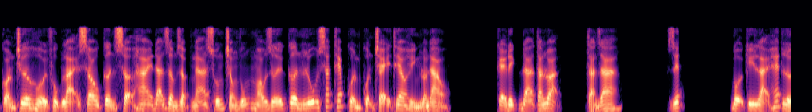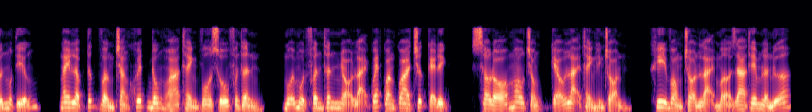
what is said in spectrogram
còn chưa hồi phục lại sau cơn sợ hai đã rầm rập ngã xuống trong vũng máu dưới cơn lũ sắt thép cuồn cuộn chạy theo hình loan đao. Kẻ địch đã tán loạn, tản ra. Giết! Bội kỳ lại hét lớn một tiếng, ngay lập tức vầng trăng khuyết đông hóa thành vô số phân thân, mỗi một phân thân nhỏ lại quét quang qua trước kẻ địch, sau đó mau chóng kéo lại thành hình tròn. Khi vòng tròn lại mở ra thêm lần nữa,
